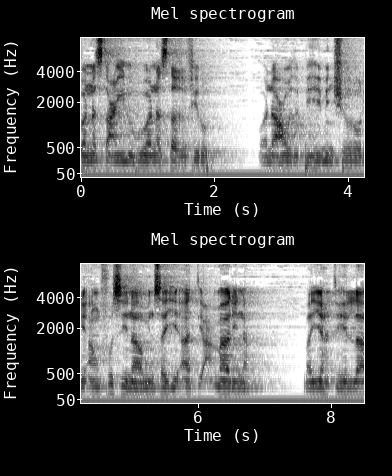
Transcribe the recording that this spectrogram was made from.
ونستعينه ونستغفره ونعوذ به من شرور أنفسنا ومن سيئات أعمالنا. من يهده الله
